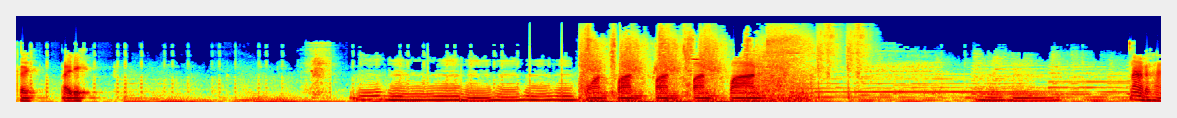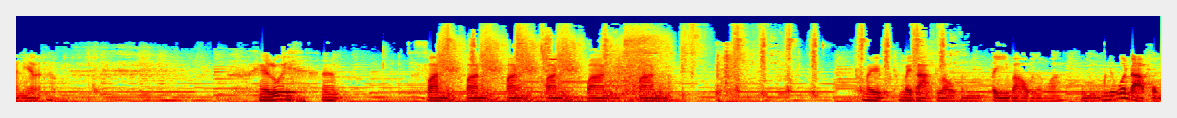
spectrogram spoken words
เฮ้ยไปดิ ฟันฟันฟันฟันฟันหน้าไปทางนี้แหละครับเฮลุยนะครับฟันฟันฟันฟันฟันฟันทำไมทำไมดาบเรามันตีเบาจังวะผมนึกว่าดาบผม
